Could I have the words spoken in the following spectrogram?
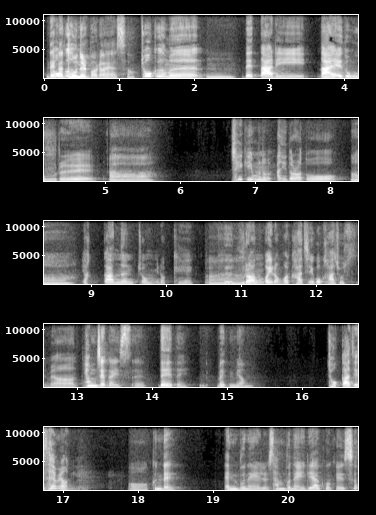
내가 조금- 돈을 벌어야 해서 조금은 음. 내 딸이 나의 음. 노후를 아, 책임은 아니더라도 어, 약간은 좀 이렇게 어. 그 불안과 이런 걸 가지고 가줬으면 형제가 있어요? 네네 몇 명? 저까지 세 명이에요. 어, 근데 n 분의 1, 3분의 1이야 거기에서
